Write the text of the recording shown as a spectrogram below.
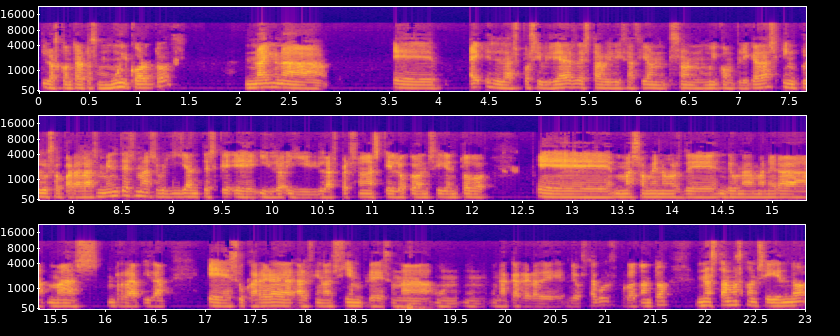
los contratos son muy cortos, no hay una las posibilidades de estabilización son muy complicadas, incluso para las mentes más brillantes que, eh, y, las personas que lo consiguen todo eh, más o menos de, una manera más rápida. Eh, su carrera al final siempre es una, carrera de, obstáculos, por lo tanto, no estamos consiguiendo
